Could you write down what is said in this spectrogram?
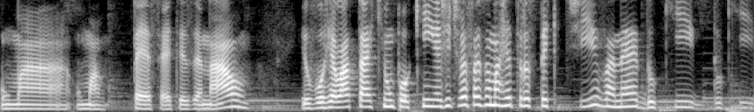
uma, uma peça artesanal. Eu vou relatar aqui um pouquinho. A gente vai fazer uma retrospectiva, né, do que, do que,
